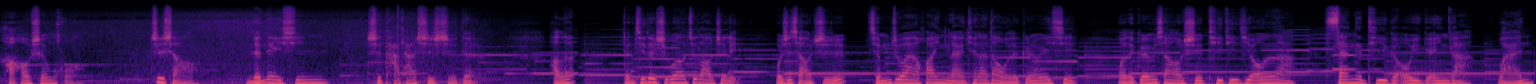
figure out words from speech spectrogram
好好生活，至少。你的内心是踏踏实实的。好了，本期的时光就到这里，我是小直。节目之外，欢迎来添加到我的个人微信，我的个人微信号是 t t t o n 啊，三个 t 一个 o 一个 n 嘎。晚安，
